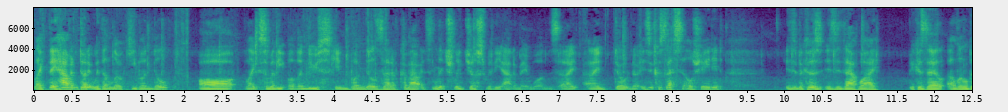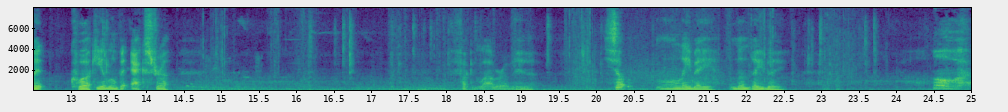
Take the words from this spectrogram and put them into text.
Like, they haven't done it with the Loki bundle, or like some of the other new skin bundles that have come out. It's literally just with the anime ones, and I and I don't know. Is it because they're cell shaded? Is it because is it that why? Because they're a little bit quirky, a little bit extra. Fucking lava over here. So, lame, lame. oh,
